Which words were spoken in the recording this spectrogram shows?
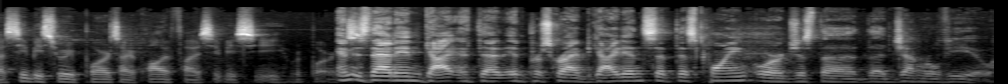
CBC reports are qualified CBC reports. And is that in gui- that in prescribed guidance at this point, or just the the general view?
